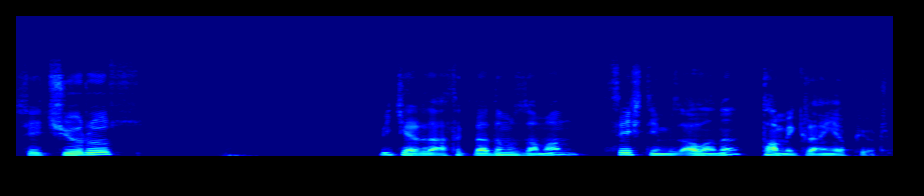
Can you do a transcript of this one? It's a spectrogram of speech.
Seçiyoruz. Bir kere daha tıkladığımız zaman seçtiğimiz alanı tam ekran yapıyor.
